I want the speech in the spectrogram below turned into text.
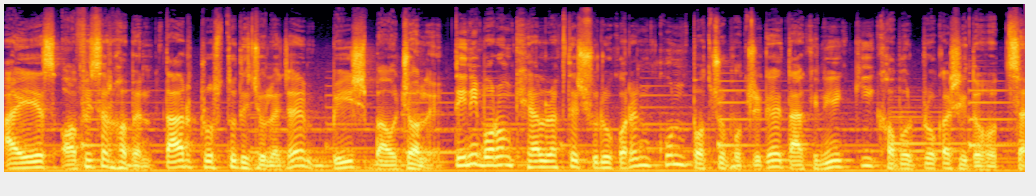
আইএএস অফিসার হবেন, তার প্রস্তুতি চলে যায় বিষ বাও জলে। তিনি বরং খেয়াল রাখতে শুরু করেন কোন পত্রপত্রিকায় তাকে নিয়ে কি খবর প্রকাশিত হচ্ছে।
